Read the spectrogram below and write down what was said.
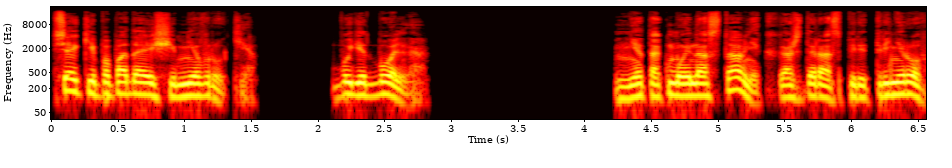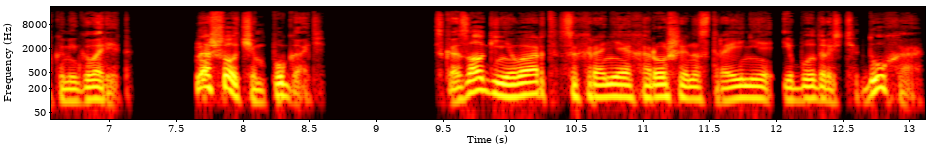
всякие попадающие мне в руки. Будет больно. Мне так мой наставник каждый раз перед тренировками говорит. Нашел чем пугать. Сказал Геневард, сохраняя хорошее настроение и бодрость духа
